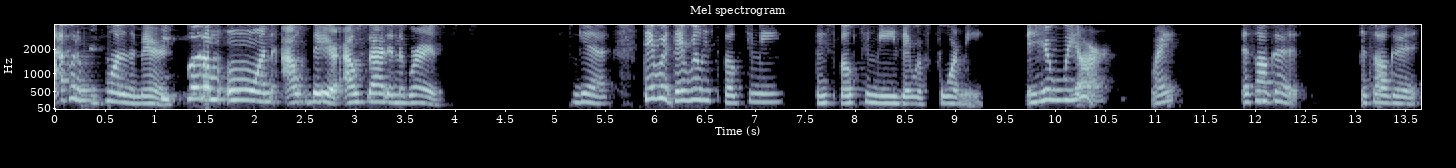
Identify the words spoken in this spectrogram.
I put them on in the mirror. She put them on out there, outside in the grass. Yeah, they were. They really spoke to me. They spoke to me. They were for me, and here we are. Right? It's all mm-hmm. good. It's all good.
